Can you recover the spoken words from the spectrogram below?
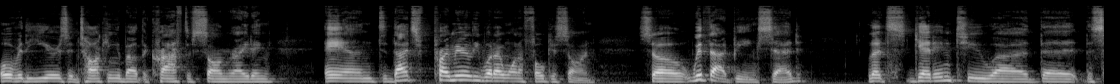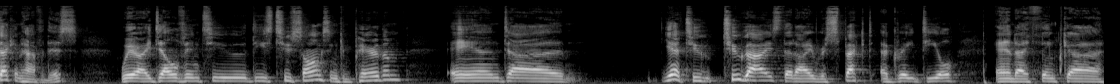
over the years and talking about the craft of songwriting, and that's primarily what I want to focus on. So, with that being said, let's get into uh, the the second half of this, where I delve into these two songs and compare them, and uh, yeah, two two guys that I respect a great deal, and I think uh,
